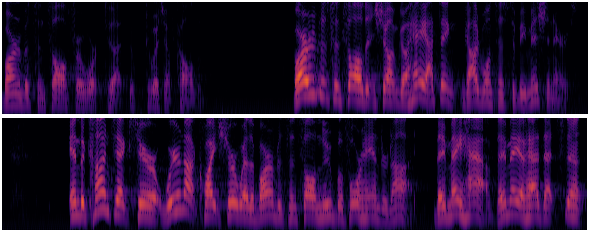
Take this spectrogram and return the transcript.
Barnabas and Saul for work to, to which I've called them. Barnabas and Saul didn't show up and go, Hey, I think God wants us to be missionaries. In the context here, we're not quite sure whether Barnabas and Saul knew beforehand or not. They may have. They may have had that sense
